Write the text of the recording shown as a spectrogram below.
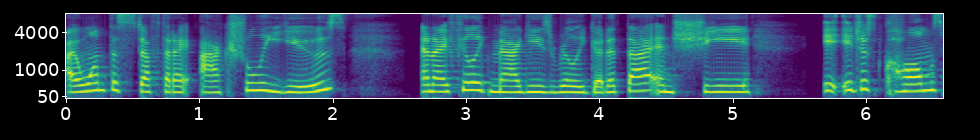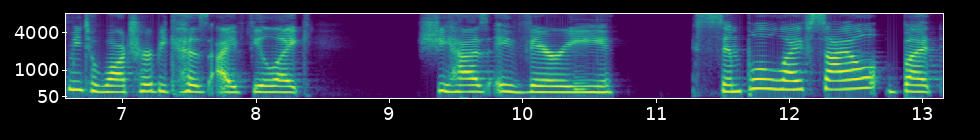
I want the stuff that I actually use. And I feel like Maggie's really good at that. And she, it, it just calms me to watch her because I feel like she has a very simple lifestyle, but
